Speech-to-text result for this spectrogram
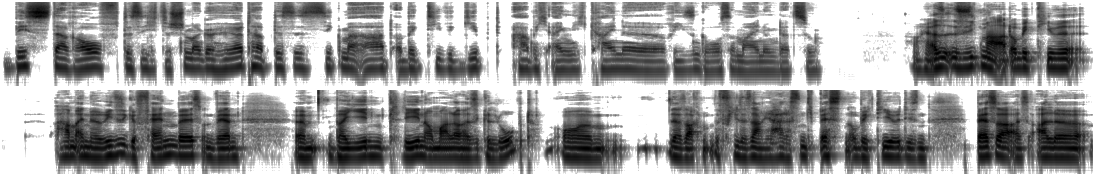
bis darauf, dass ich das schon mal gehört habe, dass es Sigma Art Objektive gibt, habe ich eigentlich keine riesengroße Meinung dazu. Also Sigma Art Objektive haben eine riesige Fanbase und werden ähm, über jeden Klee normalerweise gelobt. Um, da sagt, viele sagen, ja, das sind die besten Objektive, die sind besser als alle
